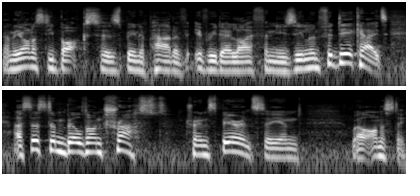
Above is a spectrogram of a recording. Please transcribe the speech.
And the Honesty Box has been a part of everyday life in New Zealand for decades. A system built on trust, transparency, and, well, honesty.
